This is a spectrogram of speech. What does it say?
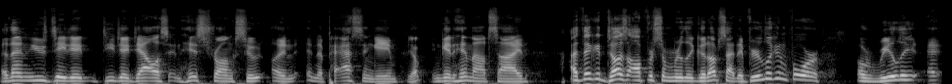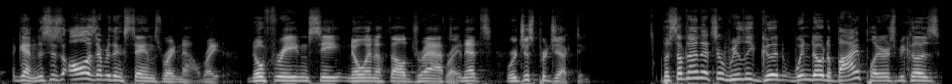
and then use DJ, DeeJay Dallas in his strong suit in, in the passing game Yep. and get him outside. I think it does offer some really good upside. If you're looking for a really, again, this is all as everything stands right now, right? No free agency, no NFL draft, Right. and that's We're just projecting. But sometimes that's a really good window to buy players because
